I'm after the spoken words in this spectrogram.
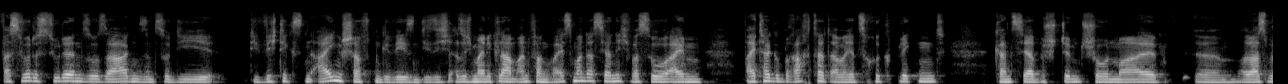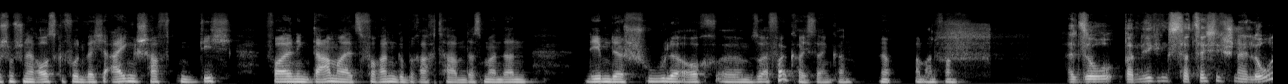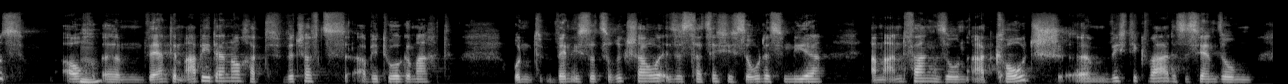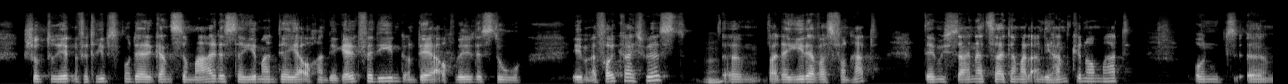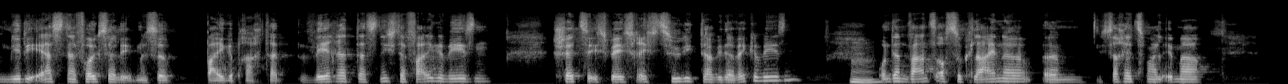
was würdest du denn so sagen, sind so die, die wichtigsten Eigenschaften gewesen, die sich, also ich meine, klar, am Anfang weiß man das ja nicht, was so einem weitergebracht hat, aber jetzt rückblickend kannst du ja bestimmt schon mal, ähm, oder hast du bestimmt schon herausgefunden, welche Eigenschaften dich vor allen Dingen damals vorangebracht haben, dass man dann neben der Schule auch ähm, so erfolgreich sein kann, ja, am Anfang. Also bei mir ging es tatsächlich schnell los auch mhm. ähm, während dem Abi dann noch, hat Wirtschaftsabitur gemacht. Und wenn ich so zurückschaue, ist es tatsächlich so, dass mir am Anfang so eine Art Coach ähm, wichtig war. Das ist ja in so einem strukturierten Vertriebsmodell ganz normal, dass da jemand, der ja auch an dir Geld verdient und der auch will, dass du eben erfolgreich wirst, mhm. ähm, weil da jeder was von hat, der mich seinerzeit einmal an die Hand genommen hat und äh, mir die ersten Erfolgserlebnisse beigebracht hat. Wäre das nicht der Fall gewesen, schätze ich, wäre ich recht zügig da wieder weg gewesen. Mhm. Und dann waren es auch so kleine, ähm, ich sage jetzt mal immer,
